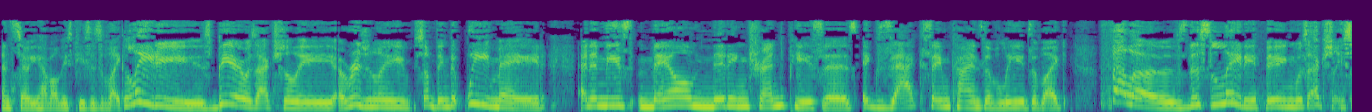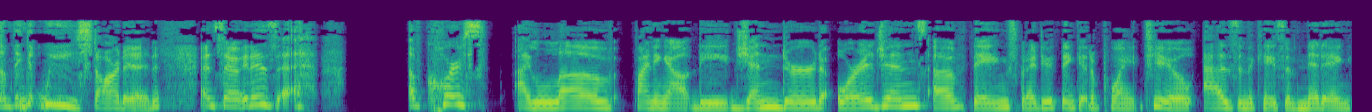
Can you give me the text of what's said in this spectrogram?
And so you have all these pieces of like, ladies, beer was actually originally something that we made. And in these male knitting trend pieces, exact same kinds of leads of like, fellows, this lady thing was actually something that we started. And so it is, uh, of course, I love finding out the gendered origins of things, but I do think at a point too, as in the case of knitting,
